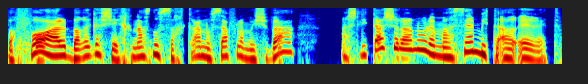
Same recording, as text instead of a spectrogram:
בפועל, ברגע שהכנסנו שחקן נוסף למשוואה, השליטה שלנו למעשה מתערערת.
